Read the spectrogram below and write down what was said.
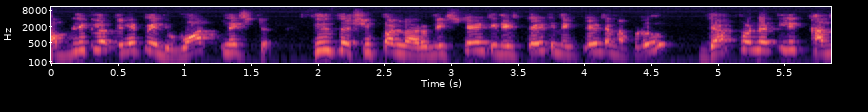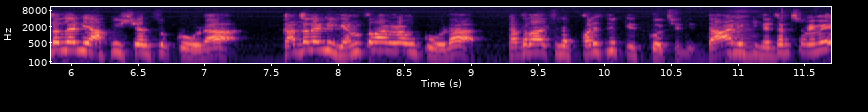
పబ్లిక్లో తెలిపోయింది what next seize the ship అన్నారు. నెక్స్ట్ ఏంటి? నెక్స్ట్ ఏంటి? నెక్స్ట్ ఏంటి? అన్నప్పుడు డెఫినెట్లీ కదలని అఫీషియల్స్ కూడా కదలని యంత్రాంగం కూడా కదలాల్సిన పరిస్థితి తీసుకొచ్చింది. దానికి నిదర్శనమే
